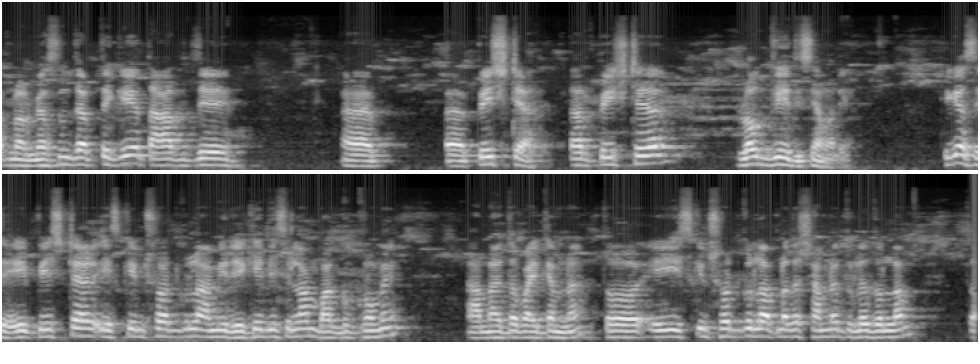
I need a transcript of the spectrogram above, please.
আপনার মেসেঞ্জার থেকে তার যে পেজটা তার পেজটা ব্লক দিয়ে দিছে আমারে। ঠিক আছে? এই পেজটার স্ক্রিনশটগুলো আমি রেখে দিয়েছিলাম ভাগ্যক্রমে, আর নয়তো পাইতাম না। তো এই স্ক্রিনশটগুলো আপনাদের সামনে তুলে ধরলাম। তো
